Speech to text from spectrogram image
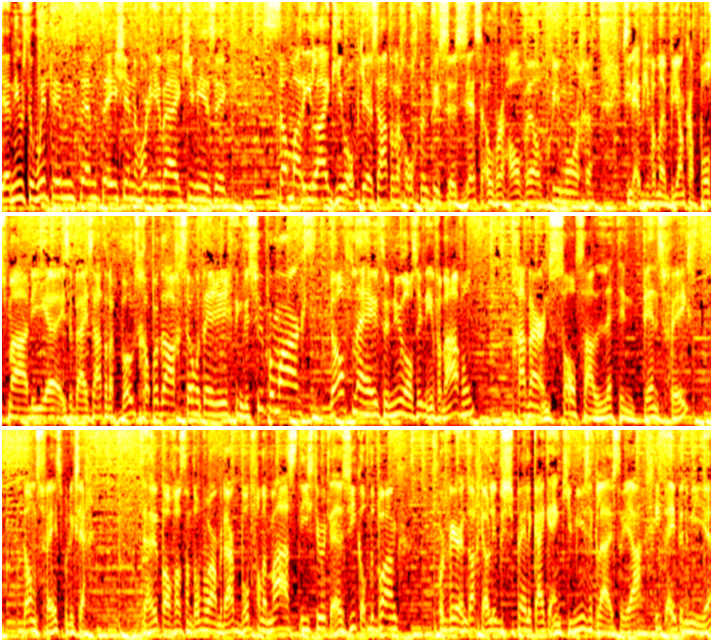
liedje. Nieuwste With Him Temptation hoorde je bij Q-Music. Somebody Like You op je zaterdagochtend. Het is uh, zes over half elf. Goedemorgen. Ik zie een appje van uh, Bianca Posma. Die uh, is erbij zaterdag boodschappendag. Zometeen richting de supermarkt. Daphne heeft er nu al zin in vanavond. Gaat naar een salsa Latin dancefeest. Dansfeest moet ik zeggen. De heup alvast aan het opwarmen daar. Bob van der Maas die stuurt ziek op de bank. Wordt weer een dagje Olympische Spelen kijken en Q-Music luisteren. Ja, griepepidemie hè.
